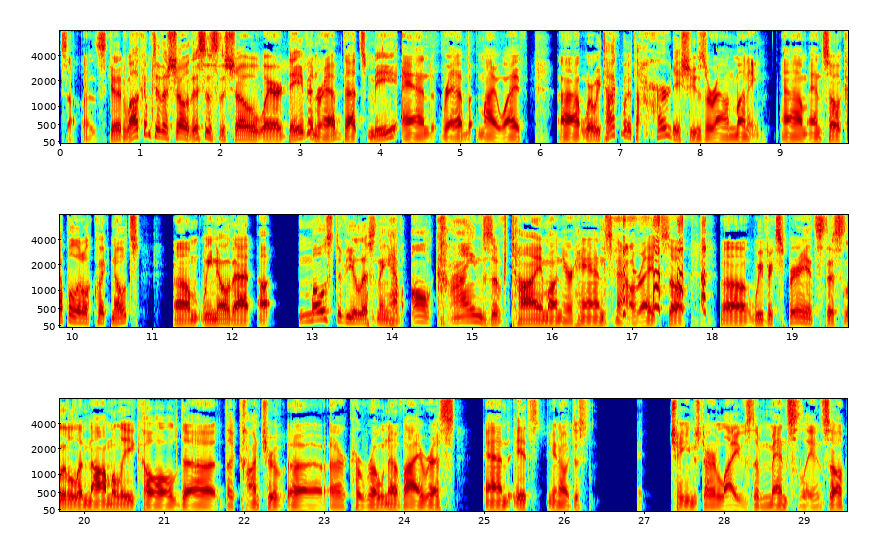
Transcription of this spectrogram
So it's good. Welcome to the show. This is the show where Dave and Reb, that's me and Reb, my wife, uh, where we talk about the hard issues around money. Um, and so, a couple little quick notes. Um, we know that uh, most of you listening have all kinds of time on your hands now, right? so uh, we've experienced this little anomaly called uh, the contra uh, or coronavirus, and it's you know just changed our lives immensely. And so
